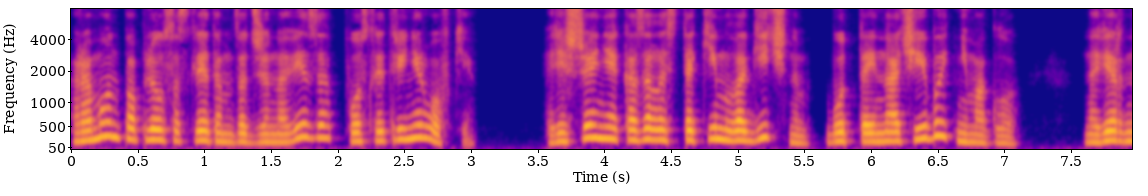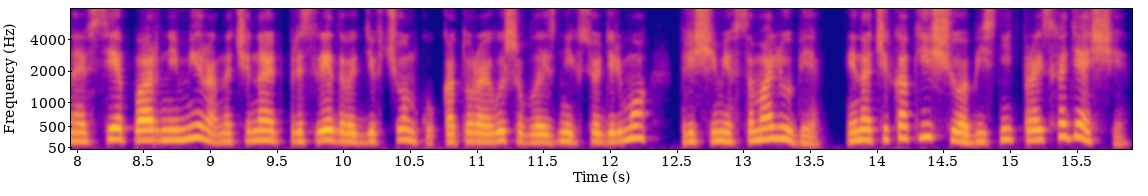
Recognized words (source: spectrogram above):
Рамон поплелся следом за Дженовеза после тренировки. Решение казалось таким логичным, будто иначе и быть не могло. Наверное, все парни мира начинают преследовать девчонку, которая вышибла из них все дерьмо, прищемив самолюбие. Иначе как еще объяснить происходящее?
